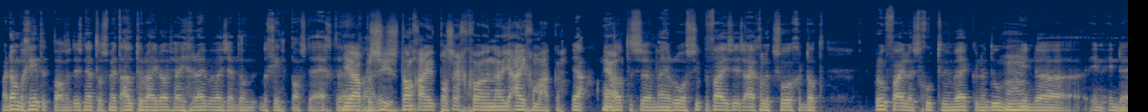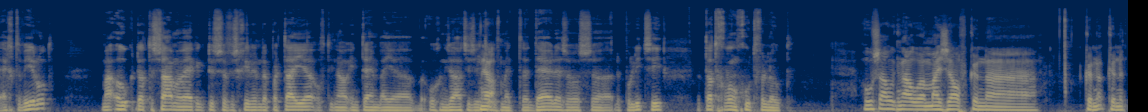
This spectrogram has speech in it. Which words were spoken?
Maar dan begint het pas. Het is net als met autorijden. Als jij je rijbewijs hebt, dan begint pas de echte Ja, ervaring. precies. Dan ga je het pas echt gewoon je eigen maken. Ja, ja. dat is mijn rol als supervisor. Is eigenlijk zorgen dat profilers goed hun werk kunnen doen -hmm. in, de, in, in de echte wereld. Maar ook dat de samenwerking tussen verschillende partijen, of die nou intern bij je organisatie zitten ja. of met uh, derden, zoals de politie, dat dat gewoon goed verloopt. Hoe zou ik nou mijzelf kunnen kunnen, kunnen,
